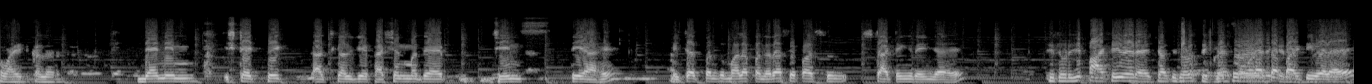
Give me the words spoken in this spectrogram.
White colour denim straight fit आजकाल जे फॅशनमध्ये आहे जीन्स ते आहे. ह्याच्यात पण तुम्हाला पंधराशे पासून स्टार्टिंग रेंज आहे. ती थोडीशी पार्टी वेअर आहे थोडं सिक्वेन्स पार्टी वेअर आहे.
